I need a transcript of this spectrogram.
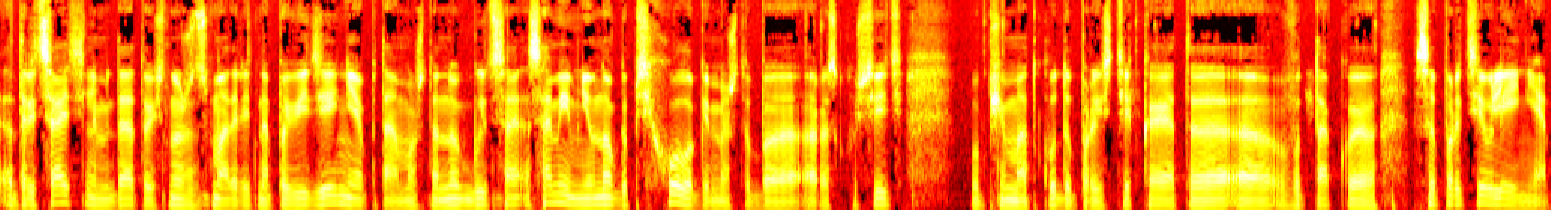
отрицательными, да, то есть нужно смотреть на поведение, потому что, ну, быть самим немного психологами, чтобы раскусить, в общем, откуда проистекает э, вот такое сопротивление.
